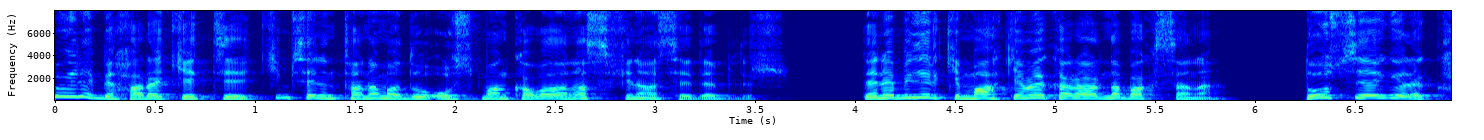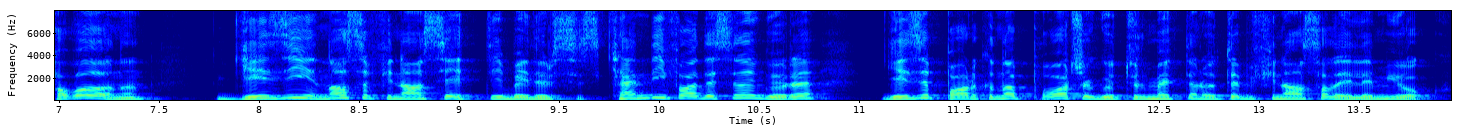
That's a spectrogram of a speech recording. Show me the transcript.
Böyle bir hareketi kimsenin tanımadığı Osman Kavala nasıl finanse edebilir? Denebilir ki mahkeme kararına baksana. Dosyaya göre Kavala'nın Gezi'yi nasıl finanse ettiği belirsiz. Kendi ifadesine göre Gezi Parkı'na poğaça götürmekten öte bir finansal eylemi yok.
